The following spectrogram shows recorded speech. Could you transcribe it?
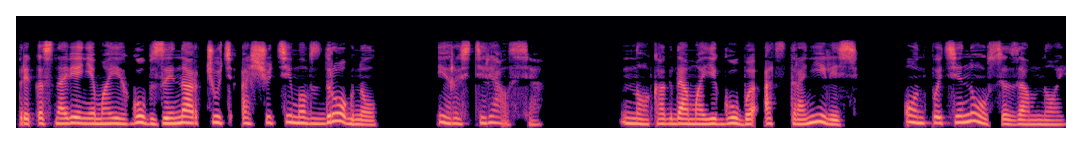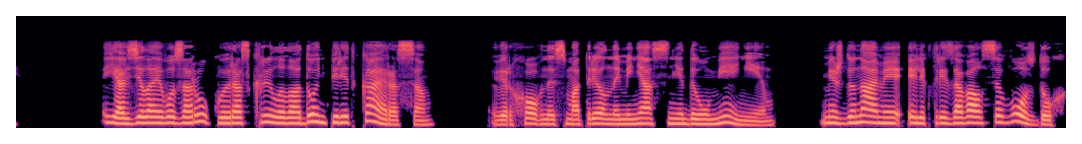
прикосновения моих губ Зейнар чуть ощутимо вздрогнул и растерялся. Но когда мои губы отстранились, он потянулся за мной. Я взяла его за руку и раскрыла ладонь перед Кайросом. Верховный смотрел на меня с недоумением. Между нами электризовался воздух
